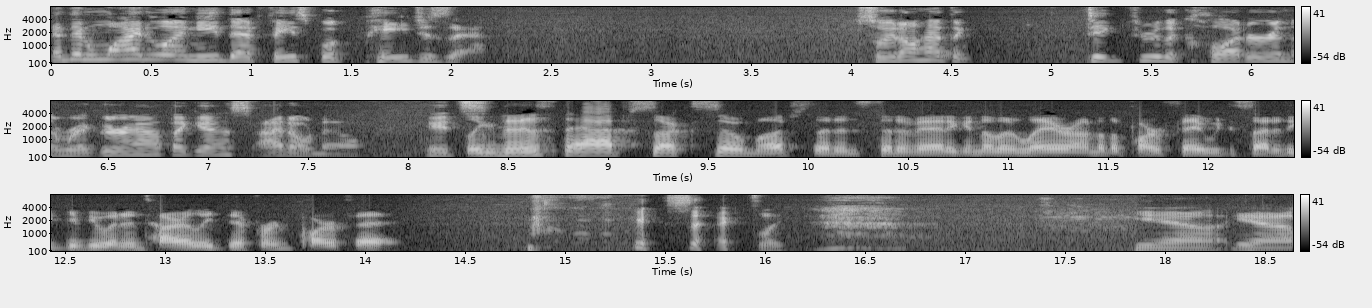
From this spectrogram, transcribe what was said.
And then why do I need that Facebook Pages app? So I don't have to dig through the clutter in the regular app. I guess I don't know. It's Like this app sucks so much that instead of adding another layer onto the parfait, we decided to give you an entirely different parfait. exactly. Yeah, yeah.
